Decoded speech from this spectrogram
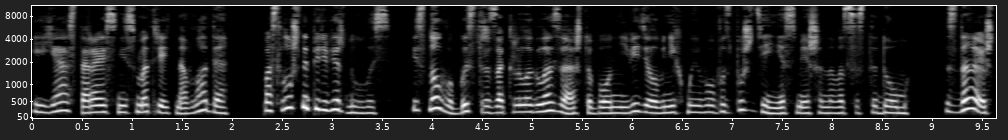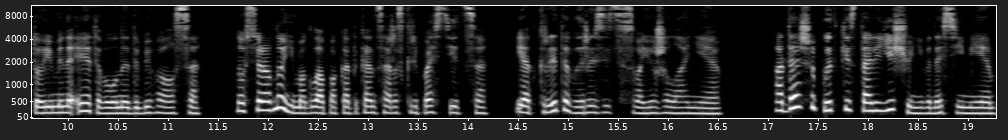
И я, стараясь не смотреть на Влада, послушно перевернулась и снова быстро закрыла глаза, чтобы он не видел в них моего возбуждения, смешанного со стыдом. Знаю, что именно этого он и добивался, но все равно не могла пока до конца раскрепоститься и открыто выразить свое желание. А дальше пытки стали еще невыносимее.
